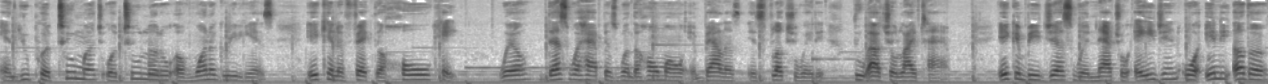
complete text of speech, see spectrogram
and you put too much or too little of one ingredients, it can affect the whole cake. Well, that's what happens when the hormone imbalance is fluctuated throughout your lifetime. It can be just with natural aging or any other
